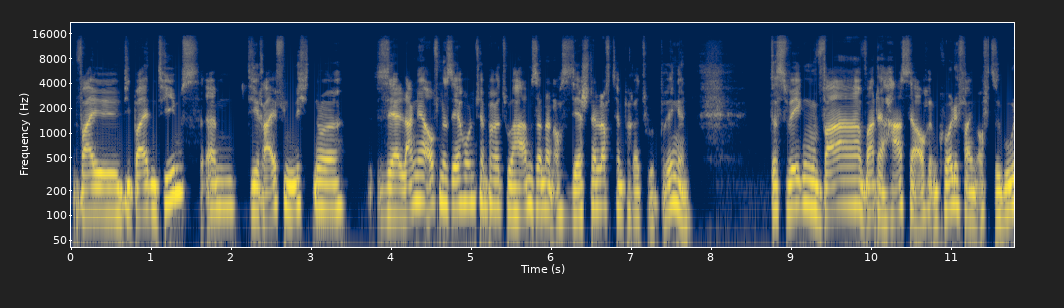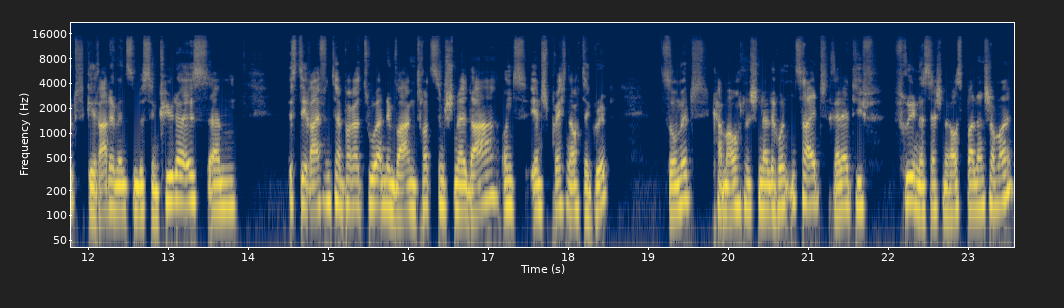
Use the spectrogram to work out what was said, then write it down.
weil die beiden Teams ähm, die Reifen nicht nur sehr lange auf einer sehr hohen Temperatur haben, sondern auch sehr schnell auf Temperatur bringen. Deswegen war, war der Haas ja auch im Qualifying oft so gut. Gerade wenn es ein bisschen kühler ist, ähm, ist die Reifentemperatur an dem Wagen trotzdem schnell da und entsprechend auch der Grip. Somit kann man auch eine schnelle Rundenzeit relativ früh in der Session rausballern schon mal.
